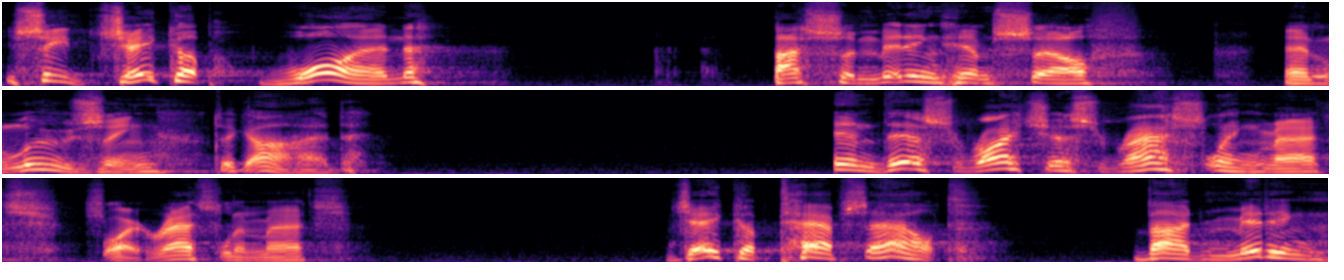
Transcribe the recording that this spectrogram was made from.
You see, Jacob won by submitting himself and losing to God. In this righteous wrestling match, sorry, wrestling match, Jacob taps out by admitting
